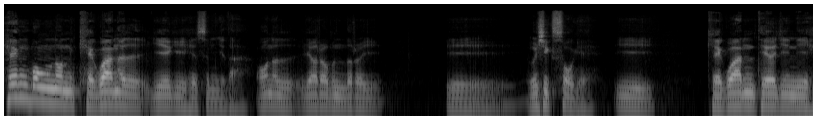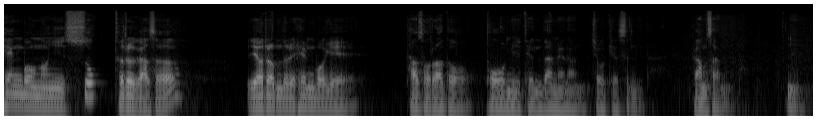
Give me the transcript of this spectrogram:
행복론 개관을 얘기했습니다. 오늘 여러분들의 의식 속에 이 개관되어진 이 행복론이 쑥 들어가서 여러분들의 행복에 다소라도 도움이 된다면 좋겠습니다. 감사합니다. 예.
